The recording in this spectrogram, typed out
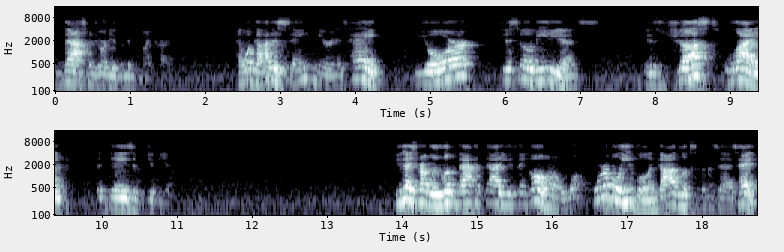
the vast majority of the Benjamite tribe. And what God is saying here is, hey, your disobedience is just like the days of Gibeah. You guys probably look back at that and you think, oh, what horrible evil. And God looks at them and says, hey,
